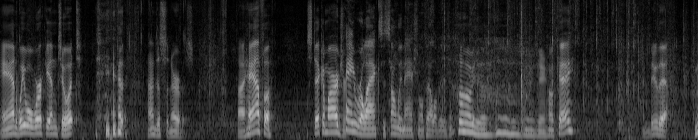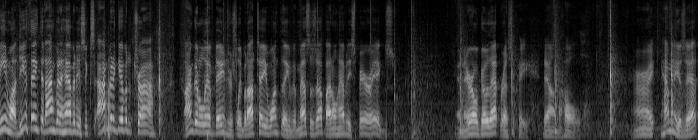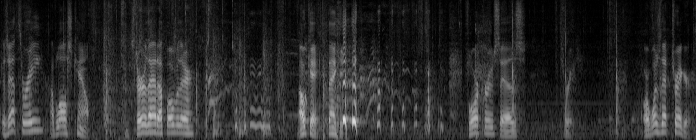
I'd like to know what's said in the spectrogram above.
and we will work into it. I'm just so nervous. A half a stick of margarine. Hey, relax. It's only national television. Oh, yeah. Okay? And do that. Meanwhile, do you think that I'm going to have any success? I'm going to give it a try. I'm going to live dangerously, but I'll tell you one thing. If it messes up, I don't have any spare eggs. And there'll go that recipe down the hole. All right. How many is that? Is that three? I've lost count. Stir that up over there. okay. Thank you. Floor crew says three. Or was that trigger?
